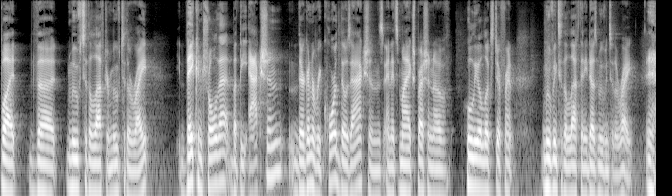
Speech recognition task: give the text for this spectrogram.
but the move to the left or move to the right they control that but the action they're going to record those actions and it's my expression of julio looks different moving to the left than he does moving to the right. Yeah,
